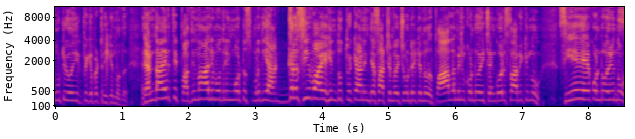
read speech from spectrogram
കൂട്ടിയോജിപ്പിക്കപ്പെട്ടിരിക്കുന്നത്. രണ്ടായിരത്തി പതിനാല് മുതൽ ഇങ്ങോട്ട് സ്മൃതി അഗ്രസീവായ ഹിന്ദുത്വയ്ക്കാണ് ഇന്ത്യ സാക്ഷ്യം വഹിച്ചുകൊണ്ടിരിക്കുന്നത്. പാർലമെന്റിൽ കൊണ്ടുപോയി ചെങ്കോൽ സ്ഥാപിക്കുന്നു സി എ എ കൊണ്ടുവരുന്നു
